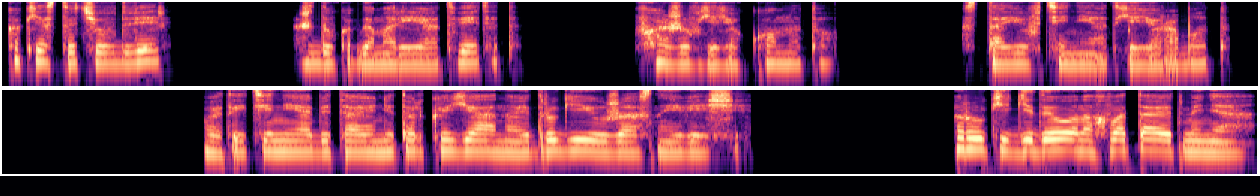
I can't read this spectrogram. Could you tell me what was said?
как я стучу в дверь, жду, когда Мария ответит, вхожу в ее комнату, Стою в тени от ее работ. В этой тени обитаю не только я, но и другие ужасные вещи. Руки Гидеона хватают меня,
